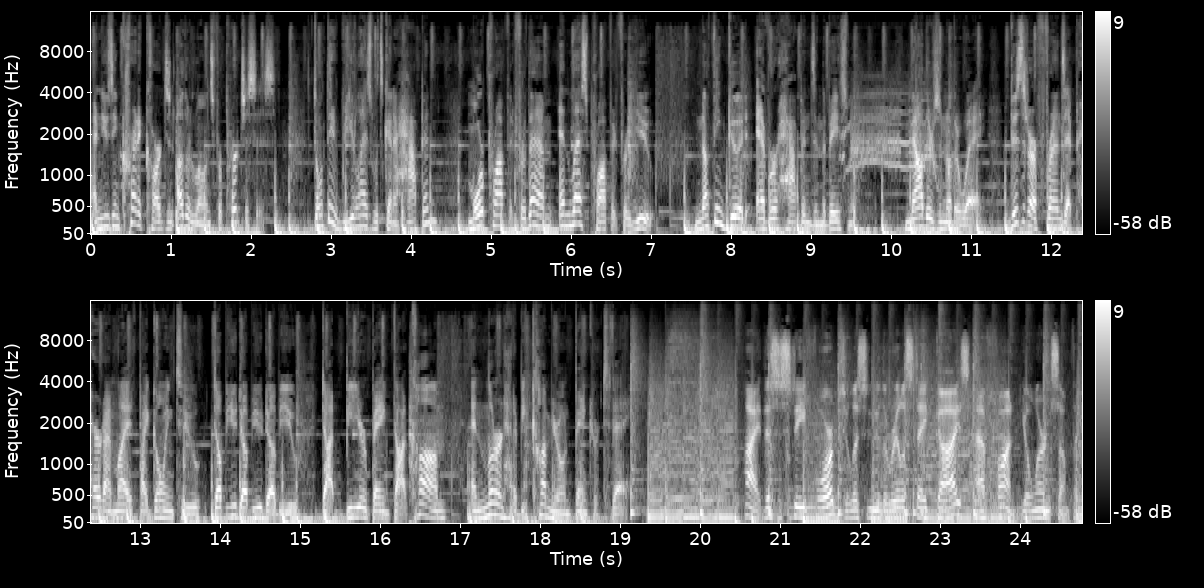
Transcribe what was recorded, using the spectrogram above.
and using credit cards and other loans for purchases. Don't they realize what's going to happen? More profit for them and less profit for you. Nothing good ever happens in the basement. Now there's another way. Visit our friends at Paradigm Life by going to www.beyourbank.com and learn how to become your own banker today. Hi, this is Steve Forbes. You're listening to the Real Estate Guys. Have fun. You'll learn something.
